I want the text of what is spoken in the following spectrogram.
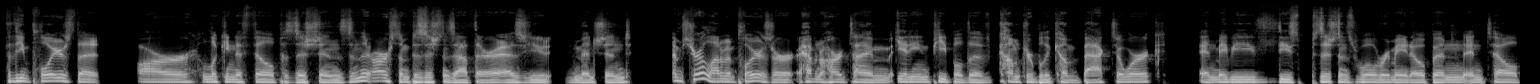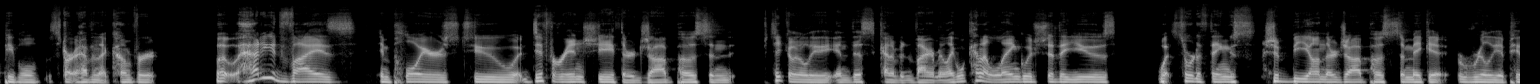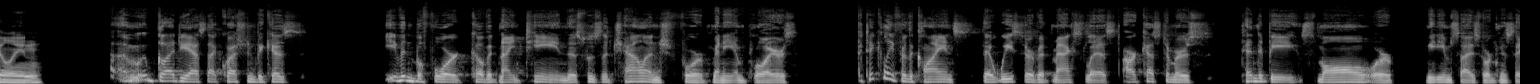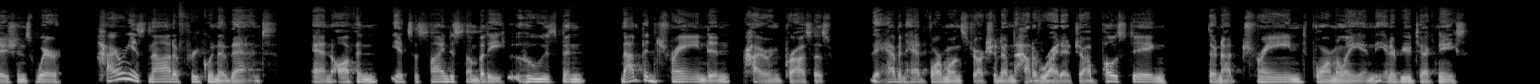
For the employers that are looking to fill positions, and there are some positions out there, as you mentioned, I'm sure a lot of employers are having a hard time getting people to comfortably come back to work. And maybe these positions will remain open until people start having that comfort. But how do you advise employers to differentiate their job posts and particularly in this kind of environment? Like, what kind of language should they use? What sort of things should be on their job posts to make it really appealing? I'm glad you asked that question because even before COVID 19, this was a challenge for many employers, particularly for the clients that we serve at Mac's List. Our customers tend to be small or medium sized organizations where hiring is not a frequent event. And often it's assigned to somebody who has been not been trained in hiring process. They haven't had formal instruction on how to write a job posting. They're not trained formally in interview techniques.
